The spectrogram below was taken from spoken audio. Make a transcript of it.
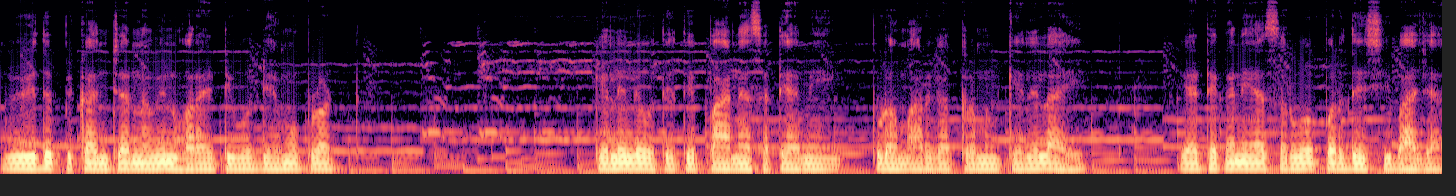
विविध पिकांच्या नवीन व्हरायटी व डेमो प्लॉट केलेले होते ते पाहण्यासाठी आम्ही पुढं मार्गाक्रमण केलेलं आहे. या ठिकाणी या सर्व परदेशी भाज्या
